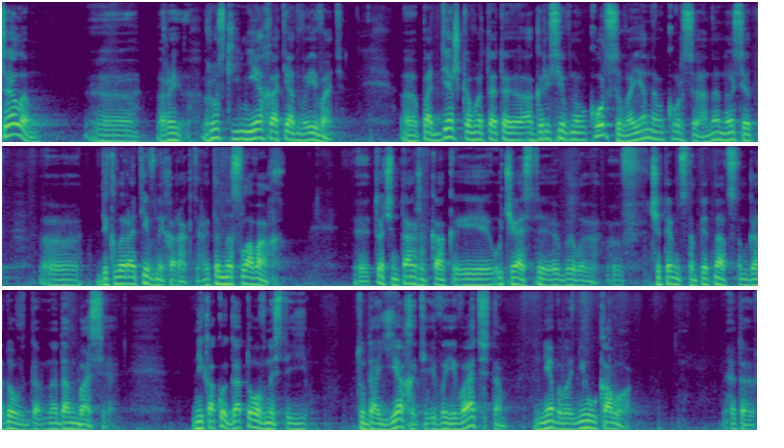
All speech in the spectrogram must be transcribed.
целом э, русские не хотят воевать. Э, поддержка вот этого агрессивного курса, военного курса, она носит э, декларативный характер. Это на словах. Точно так же, как и участие было в 2014-2015 году на Донбассе. Никакой готовности туда ехать и воевать там не было ни у кого. Это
